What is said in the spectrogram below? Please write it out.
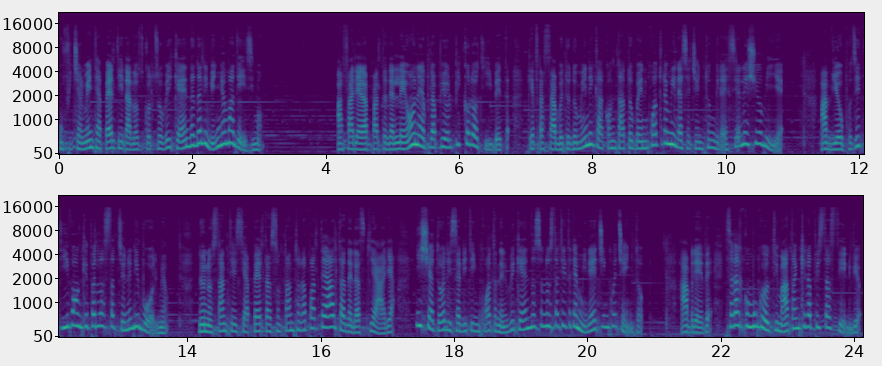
ufficialmente aperti dallo scorso weekend da Livigno Madesimo. A fare la parte del leone è proprio il piccolo Tibet, che fra sabato e domenica ha contato ben 4.600 ingressi alle sciovie. Avvio positivo anche per la stazione di Bormio. Nonostante sia aperta soltanto la parte alta della schiaria, gli sciatori saliti in quota nel weekend sono stati 3.500. A breve sarà comunque ultimata anche la pista Stelvio,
